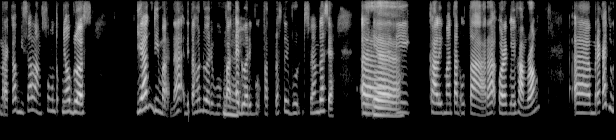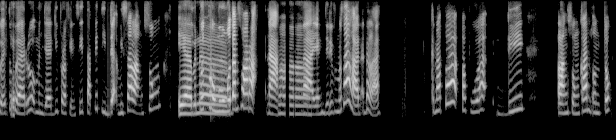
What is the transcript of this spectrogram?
mereka bisa langsung untuk nyoblos. Yang di mana di tahun 2004 mm. eh 2014 2019 ya. Uh, yeah. di Kalimantan Utara, correct me if I'm wrong, uh, mereka juga itu yeah. baru menjadi provinsi tapi tidak bisa langsung yeah, ikut bener. pemungutan suara. Nah, uh. nah yang jadi permasalahan adalah kenapa Papua dilangsungkan untuk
